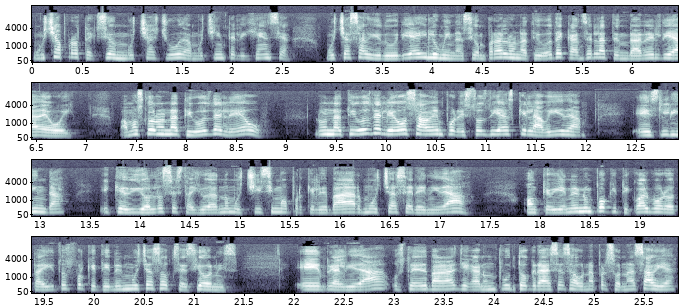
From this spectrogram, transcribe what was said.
Mucha protección, mucha ayuda, mucha inteligencia, mucha sabiduría e iluminación para los nativos de cáncer la tendrán el día de hoy. Vamos con los nativos de Leo. Los nativos de Leo saben por estos días que la vida es linda y que Dios los está ayudando muchísimo porque les va a dar mucha serenidad, aunque vienen un poquitico alborotaditos porque tienen muchas obsesiones. En realidad, ustedes van a llegar a un punto gracias a una persona sabia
